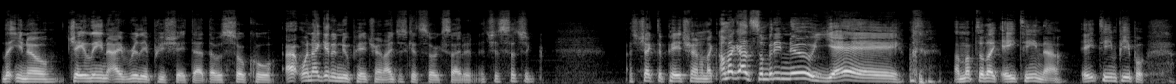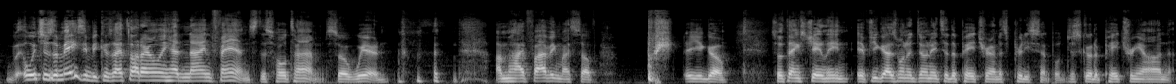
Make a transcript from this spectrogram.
let you know, Jaylene, I really appreciate that. That was so cool. I, when I get a new Patreon, I just get so excited. It's just such a. I check the Patreon. I'm like, oh my god, somebody new! Yay! I'm up to like 18 now. 18 people, which is amazing because I thought I only had nine fans this whole time. So weird. I'm high fiving myself. There you go. So thanks, Jaylene. If you guys want to donate to the Patreon, it's pretty simple. Just go to Patreon,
